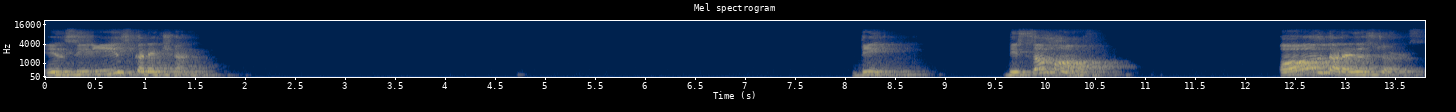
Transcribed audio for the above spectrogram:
in series connection the sum of all the resistors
